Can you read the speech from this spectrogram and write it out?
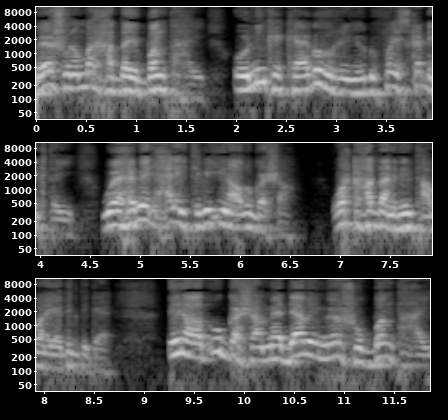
meeshuna mar hadday ban tahay oo ninka kaaga horreeyey dhufays ka dhigtay waa habeen xalay tegay inaad u gashaa warka haddaan idiin taabanayaa degdega. Inaad u gashaa maadaamay meeshu ban tahay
